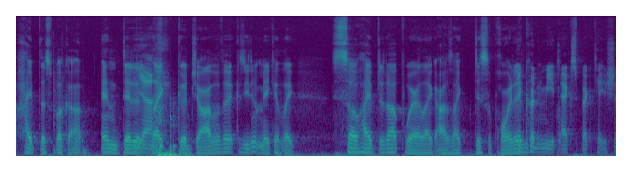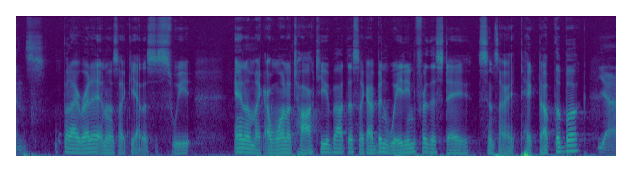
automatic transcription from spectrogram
hyped this book up and did it Yeah. like good job of it because you didn't make it like so hyped it up where like I was like disappointed it couldn't meet expectations. but I read it and I was like, yeah, this is sweet. And I'm like, I want to talk to you about this. Like, I've been waiting for this day since I picked up the book, Yeah.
